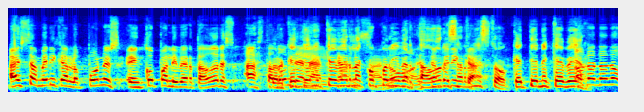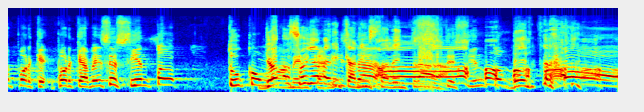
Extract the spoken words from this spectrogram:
a esta América lo pones en Copa Libertadores hasta dónde ¿Pero qué tiene que ver la Copa Libertadores, Ernesto? ¿Qué tiene que ver? No, no, no, no porque, porque a veces siento tú como Yo no soy americanista de entrada. Te siento... De entrada.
